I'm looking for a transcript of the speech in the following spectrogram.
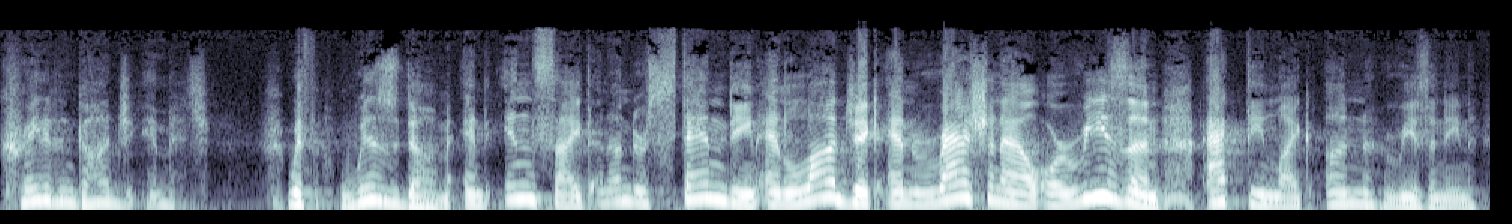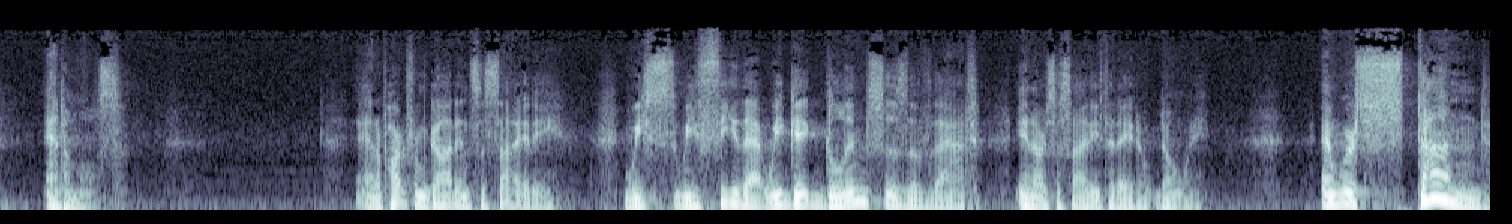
created in God's image with wisdom and insight and understanding and logic and rationale or reason, acting like unreasoning animals. And apart from God in society, we, we see that. We get glimpses of that in our society today, don't, don't we? And we're stunned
